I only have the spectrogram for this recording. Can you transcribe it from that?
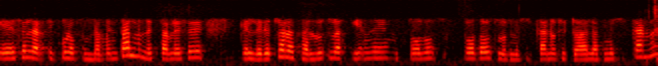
que es el artículo fundamental donde establece que el derecho a la salud la tienen todos todos los mexicanos y todas las mexicanas.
